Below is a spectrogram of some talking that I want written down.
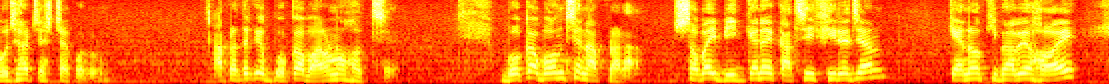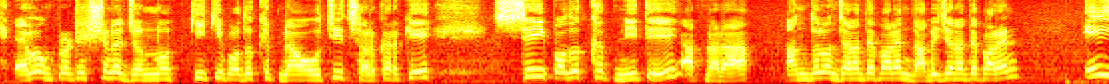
বোঝার চেষ্টা করুন। আপনাদেরকে বোকা বানানো হচ্ছে। বোকা বনছেন আপনারা। সবাই বিজ্ঞানের কাছেই ফিরে যান, কেন, কীভাবে হয়, এবং প্রোটেকশনের জন্য কি কি পদক্ষেপ নেওয়া উচিত সরকারকে, সেই পদক্ষেপ নিতে আপনারা আন্দোলন জানাতে পারেন, দাবি জানাতে পারেন। এই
